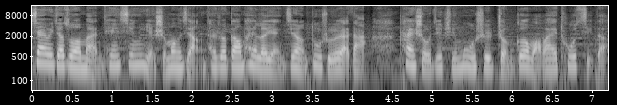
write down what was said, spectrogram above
下一位叫做满天星也是梦想，他说刚配了眼镜，度数有点大，看手机屏幕是整个往外凸起的，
